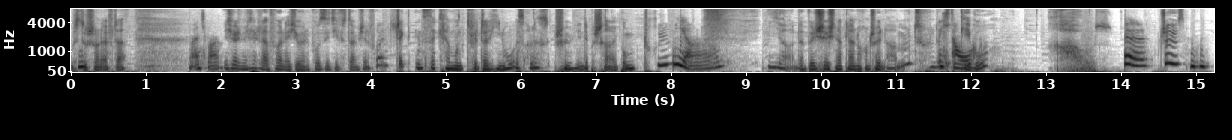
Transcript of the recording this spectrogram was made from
bist du schon öfter. Manchmal. Ich würde mich ja klar freuen, euch über ein positives Däumchen freuen. Checkt Instagram und Twitterino, ist alles schön in der Beschreibung drüben. Ja. Ja, dann wünsche ich euch na klar noch einen schönen Abend. Und dann Ich ist der auch. Kebo raus. Tschö. Tschüss.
